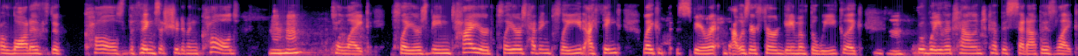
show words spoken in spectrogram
a lot of the calls, the things that should have been called Mm-hmm. to like players being tired, players having played. I think like Spirit, that was their third game of the week. Like Mm-hmm. the way the Challenge Cup is set up is like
